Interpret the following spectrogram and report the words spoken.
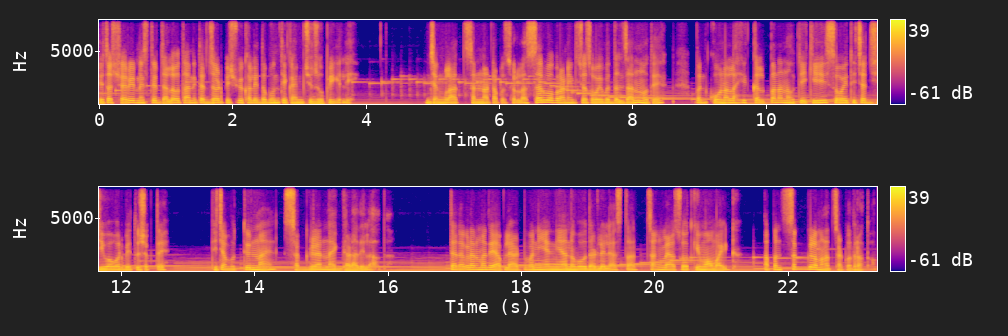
तिचं शरीर निस्तेज झालं होतं आणि त्या जड पिशवीखाली दबून ती कायमची झोपी गेली. जंगलात सन्नाटा पसरला. सर्व प्राणी तिच्या सवयीबद्दल जाणून होते पण कोणालाही कल्पना नव्हती की सवय तिच्या जीवावर बेतू शकते. तिच्या मृत्यूंना सगळ्यांना एक धडा दिला होता. त्या दगडांमध्ये आपल्या आठवणी यांनी अनुभव दडलेले असतात. चांगले असोत किंवा वाईट आपण सगळं मनात साठवत राहतो.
